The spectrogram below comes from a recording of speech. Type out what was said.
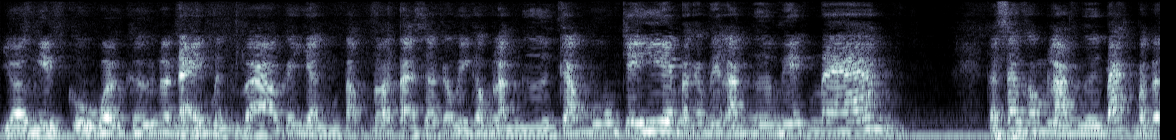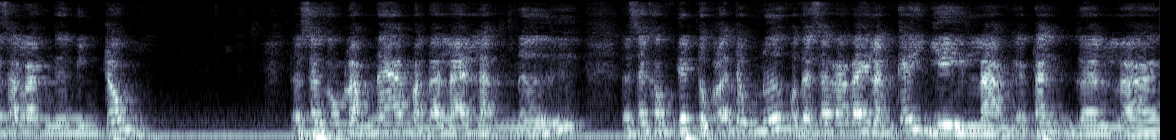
Do nghiệp cũ quá khứ nó đẩy mình vào cái dân tộc đó. Tại sao các vị không làm người campuchia mà các vị làm người việt nam? Tại sao không làm người bắc mà tại sao làm người miền trung? Tại sao không làm nam mà tại lại làm nữ? Tại sao không tiếp tục ở trong nước mà tại sao ra đây làm cái gì? Làm cái thân là,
